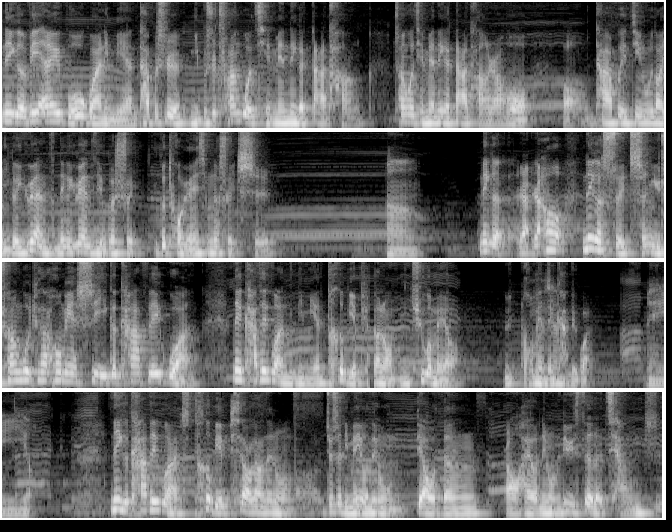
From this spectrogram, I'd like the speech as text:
那个 V&A 博物馆里面，它不是你不是穿过前面那个大堂，穿过前面那个大堂，然后。哦，它会进入到一个院子，那个院子有个水，有个椭圆形的水池。嗯，那个，然然后那个水池你穿过去，它后面是一个咖啡馆，那个咖啡馆里面特别漂亮，你去过没有？后面那个咖啡馆没有。那个咖啡馆是特别漂亮那种，就是里面有那种吊灯，然后还有那种绿色的墙纸，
